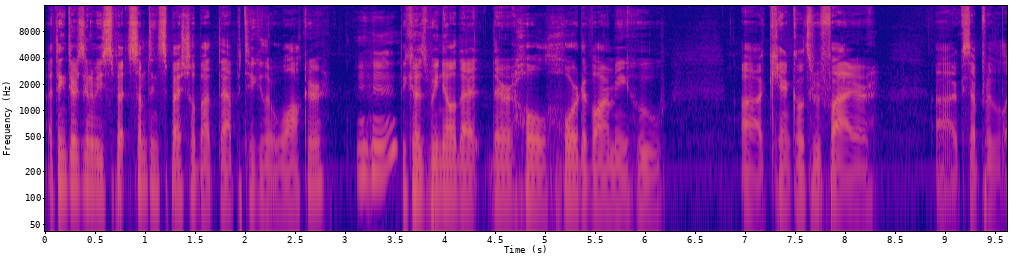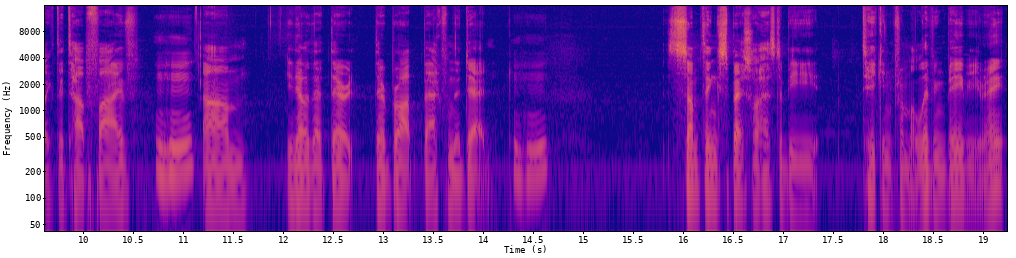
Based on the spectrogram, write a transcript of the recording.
I think there's going to be spe- something special about that particular walker mm-hmm. because we know that their whole horde of army who uh, can't go through fire, uh, except for like the top 5 Mm-hmm. Um, you know that they're they're brought back from the dead. Mm-hmm. Something special has to be taken from a living baby, right?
